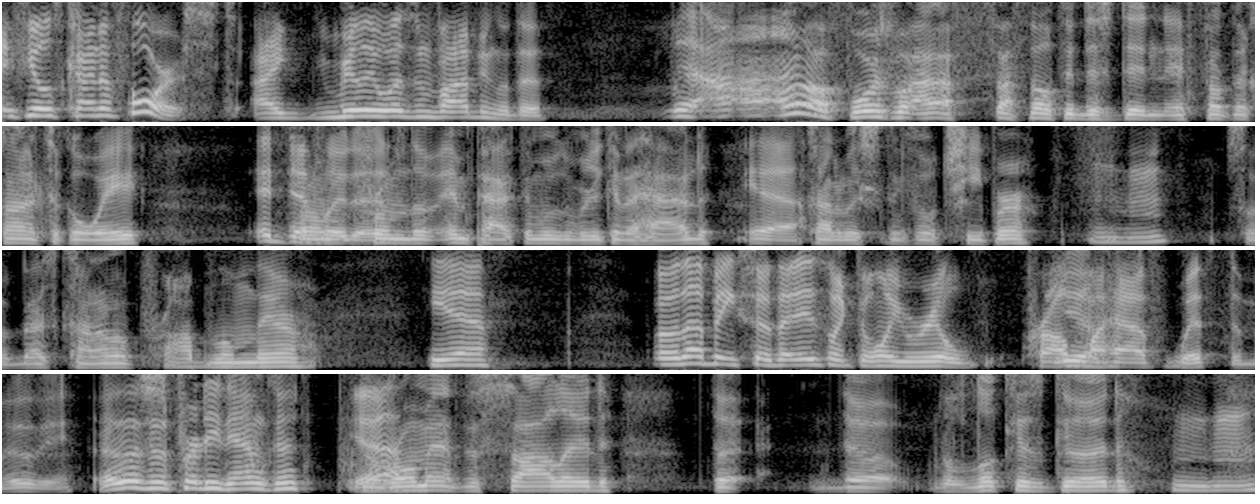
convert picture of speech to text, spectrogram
it feels kind of forced. I really wasn't vibing with it. Yeah, I, I don't know if forced, but I, I felt it just didn't. It felt it kind of took away It from, definitely did. from the impact the movie really could have had. yeah, Kind of makes you feel cheaper. Mm-hmm. So that's kind of a problem there. yeah. But that being said, that is like the only real problem Yeah. I have with the movie. This is pretty damn good. Yeah. The romance is solid. The the the look is good. Mm-hmm.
